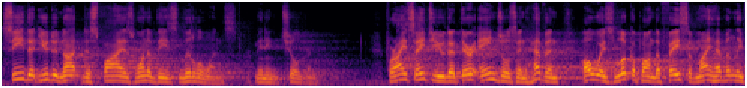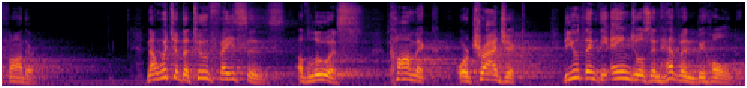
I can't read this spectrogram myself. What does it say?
See that you do not despise one of these little ones, meaning children. For I say to you that their angels in heaven always look upon the face of my heavenly Father. Now, which of the two faces of Lewis, comic or tragic, do you think the angels in heaven behold?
